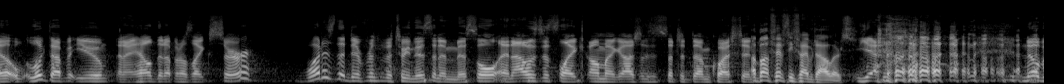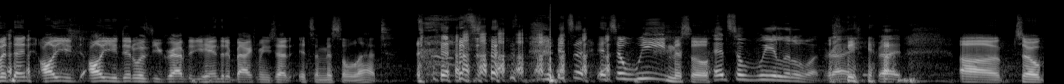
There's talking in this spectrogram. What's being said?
I looked up at you and I held it up and I was like, "Sir, what is the difference between this and a missal?" And I was just like, "Oh my gosh, this is such a dumb question." About fifty-five dollars. Yeah. no, but then all you all you did was you grabbed it, you handed it back to me, and you said, "It's a missalette." it's, it's a it's a wee missal. It's a wee little one, right? Yeah. Right. Uh, so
